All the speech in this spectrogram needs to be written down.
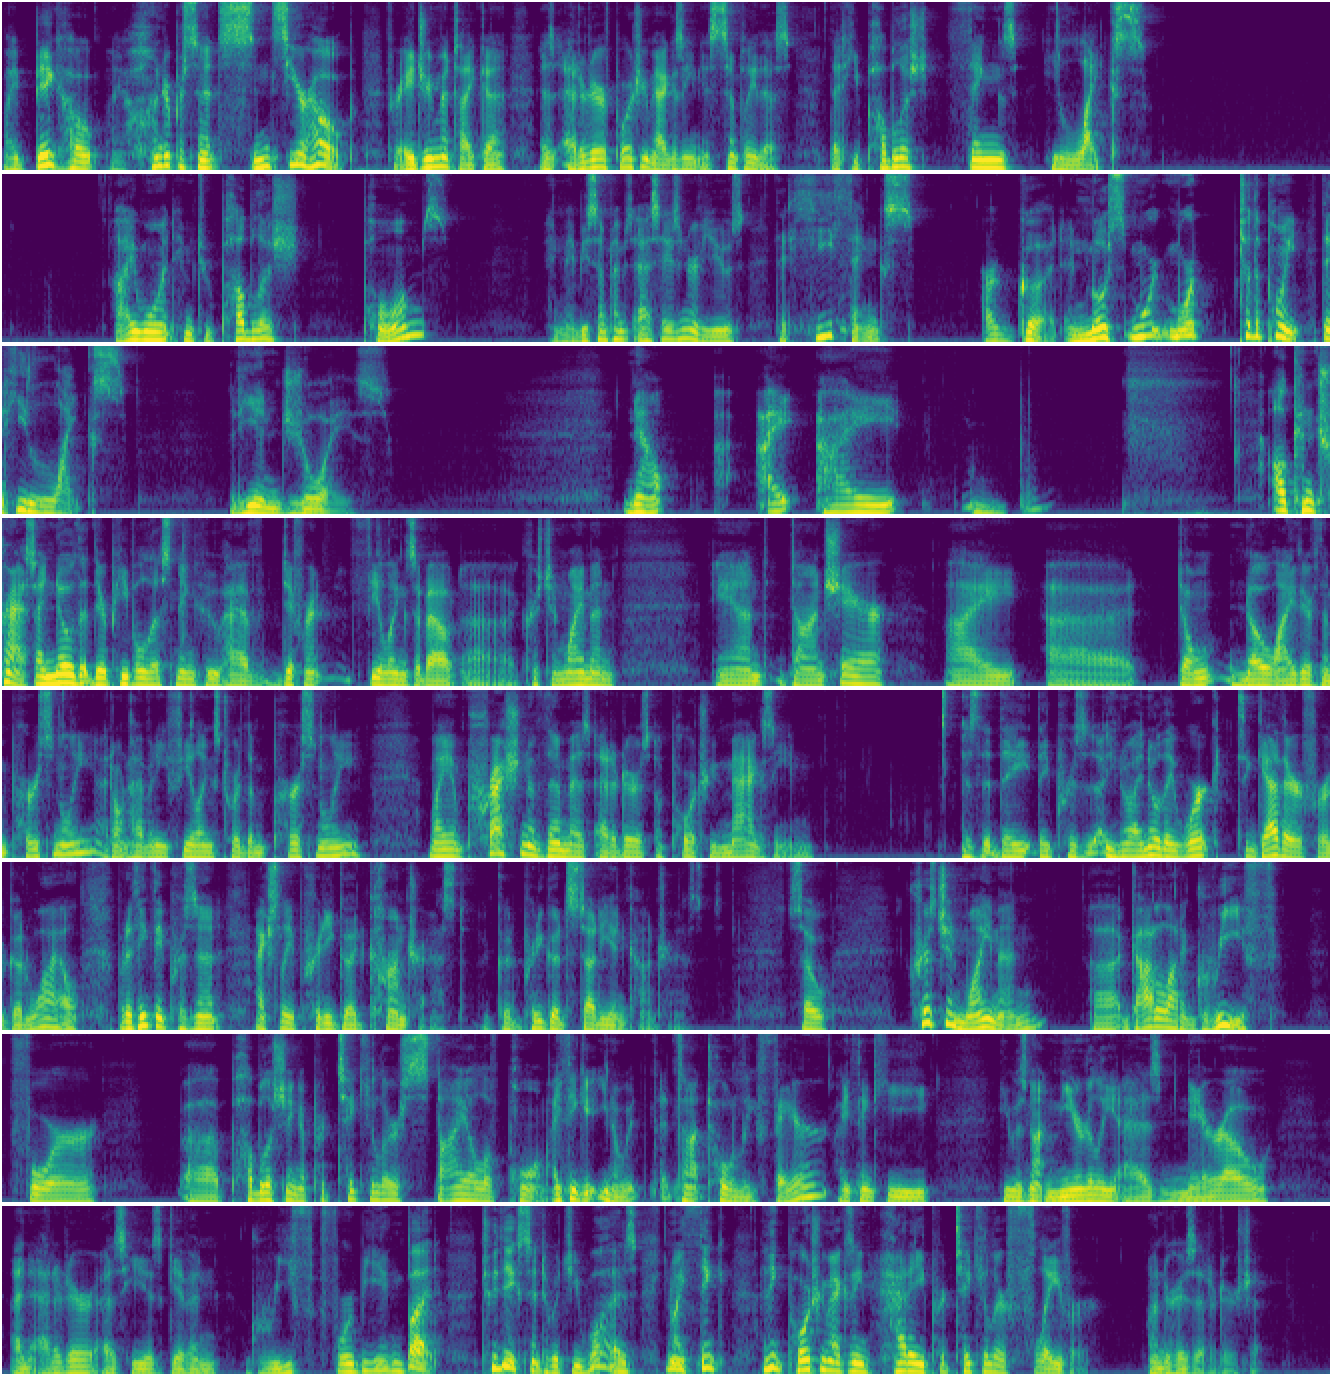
My big hope, my 100% sincere hope for Adrian Matejka as editor of Poetry Magazine is simply this: that he publish things he likes. I want him to publish poems and maybe sometimes essays and reviews that he thinks are good and most more more to the point that he likes, that he enjoys. Now, I I I'll contrast. I know that there are people listening who have different feelings about uh, Christian Wiman and Don Share. I uh, don't know either of them personally. I don't have any feelings toward them personally. My impression of them as editors of Poetry Magazine is that they they present you know I know they work together for a good while, but I think they present actually a pretty good contrast, a good pretty good study in contrast. So Christian Wiman uh, got a lot of grief for uh, publishing a particular style of poem. I think it, you know it, it's not totally fair. I think he he was not nearly as narrow an editor as he is given grief for being, but to the extent to which he was, you know, I think I think Poetry Magazine had a particular flavor under his editorship.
